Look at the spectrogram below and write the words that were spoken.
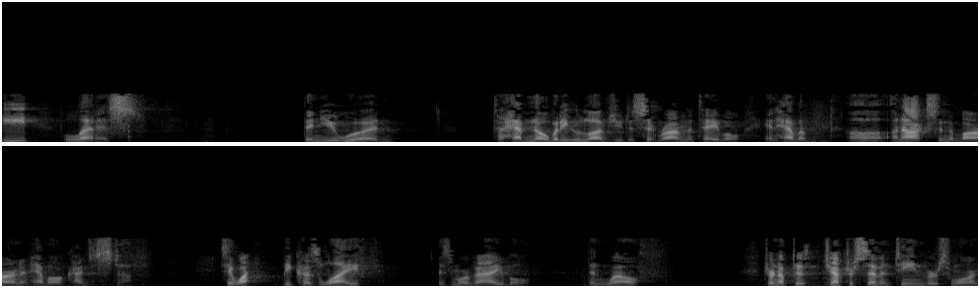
eat lettuce than you would to have nobody who loves you to sit around the table and have a, uh, an ox in the barn and have all kinds of stuff. You say, why? Because life is more valuable than wealth. Turn up to chapter 17, verse 1.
